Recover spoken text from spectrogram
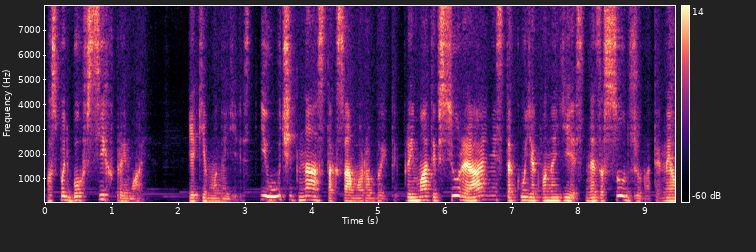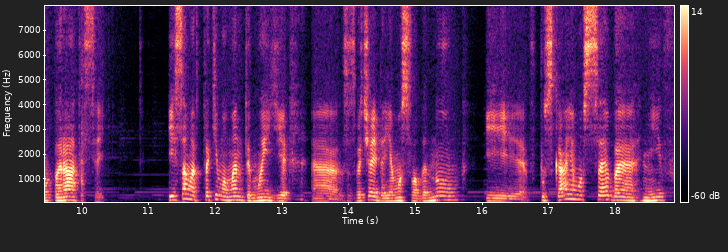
Господь Бог всіх приймає яким вони є, і учить нас так само робити, приймати всю реальність таку, як вона є, не засуджувати, не опиратися. І саме в такі моменти ми її е, зазвичай даємо слабину і впускаємо в себе гнів.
